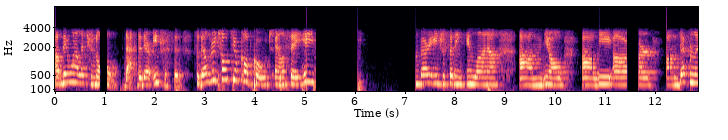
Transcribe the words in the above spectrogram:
uh, they want to let you know that that they're interested. So they'll reach out to your club coach and I'll say, hey, I'm very interested in, in Lana. Um, you know, uh, we are um, definitely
